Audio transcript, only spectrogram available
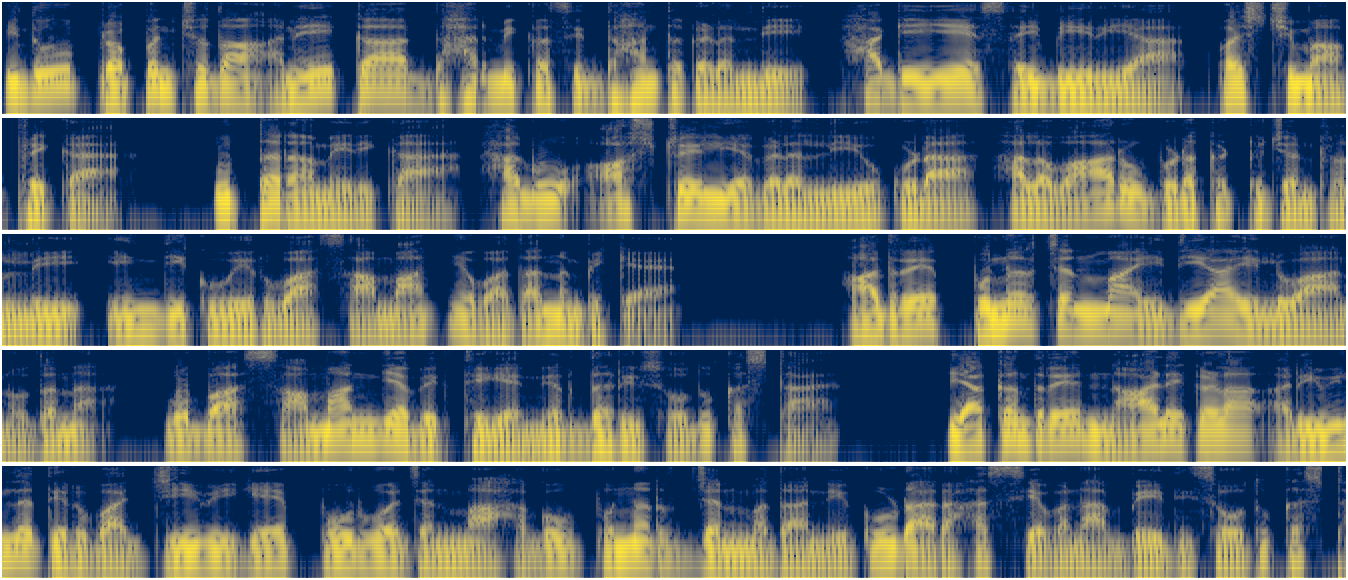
ಇದು ಪ್ರಪಂಚದ ಅನೇಕ ಧಾರ್ಮಿಕ ಸಿದ್ಧಾಂತಗಳಲ್ಲಿ ಹಾಗೆಯೇ ಸೈಬೀರಿಯಾ ಪಶ್ಚಿಮ ಆಫ್ರಿಕಾ ಉತ್ತರ ಅಮೆರಿಕ ಹಾಗೂ ಆಸ್ಟ್ರೇಲಿಯಾಗಳಲ್ಲಿಯೂ ಕೂಡ ಹಲವಾರು ಬುಡಕಟ್ಟು ಜನರಲ್ಲಿ ಇಂದಿಗೂ ಇರುವ ಸಾಮಾನ್ಯವಾದ ನಂಬಿಕೆ. ಆದರೆ ಪುನರ್ಜನ್ಮ ಇದೆಯಾ ಇಲ್ವಾ ಅನ್ನೋದನ್ನ ಒಬ್ಬ ಸಾಮಾನ್ಯ ವ್ಯಕ್ತಿಗೆ ನಿರ್ಧರಿಸೋದು ಕಷ್ಟ. ಯಾಕಂದ್ರೆ ನಾಳೆಗಳ ಅರಿವಿಲ್ಲದಿರುವ ಜೀವಿಗೆ ಪೂರ್ವಜನ್ಮ ಹಾಗೂ ಪುನರ್ಜನ್ಮದ ನಿಗೂಢ ರಹಸ್ಯವನ್ನ ಭೇದಿಸೋದು ಕಷ್ಟ.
